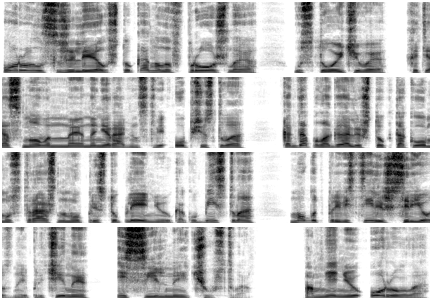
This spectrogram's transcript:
Оруэлл сожалел, что кануло в прошлое, устойчивое, хотя основанное на неравенстве общество, когда полагали, что к такому страшному преступлению, как убийство, могут привести лишь серьезные причины и сильные чувства. По мнению Оруэлла,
